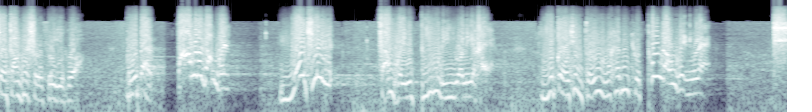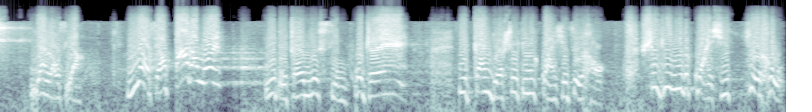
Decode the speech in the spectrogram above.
叫张坤收服一个，不但打不了张坤，越去张坤的兵力越厉害。一高兴，走，你还能去偷张坤牛来。严老相，你要想打张坤，你得找你心腹之人。你感觉谁跟你关系最好？谁跟你的关系最厚？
